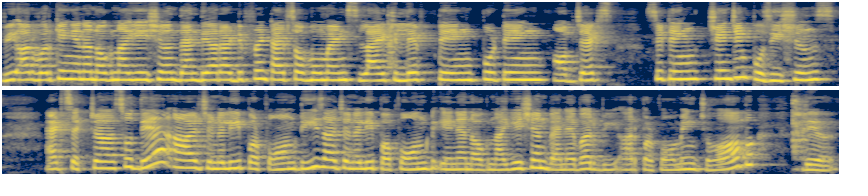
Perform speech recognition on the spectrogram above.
we are working in an organization then there are different types of movements like lifting putting objects sitting changing positions etc so there are generally performed these are generally performed in an organization whenever we are performing job there.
